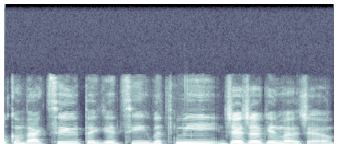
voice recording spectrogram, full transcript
welcome back to The Good Tea with me, JoJo Good Mojo.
